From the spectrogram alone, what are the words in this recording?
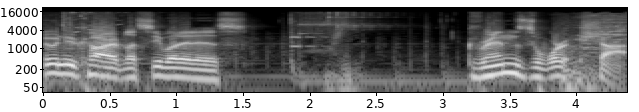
Ooh, new card. Let's see what it is. Grimm's Workshop.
